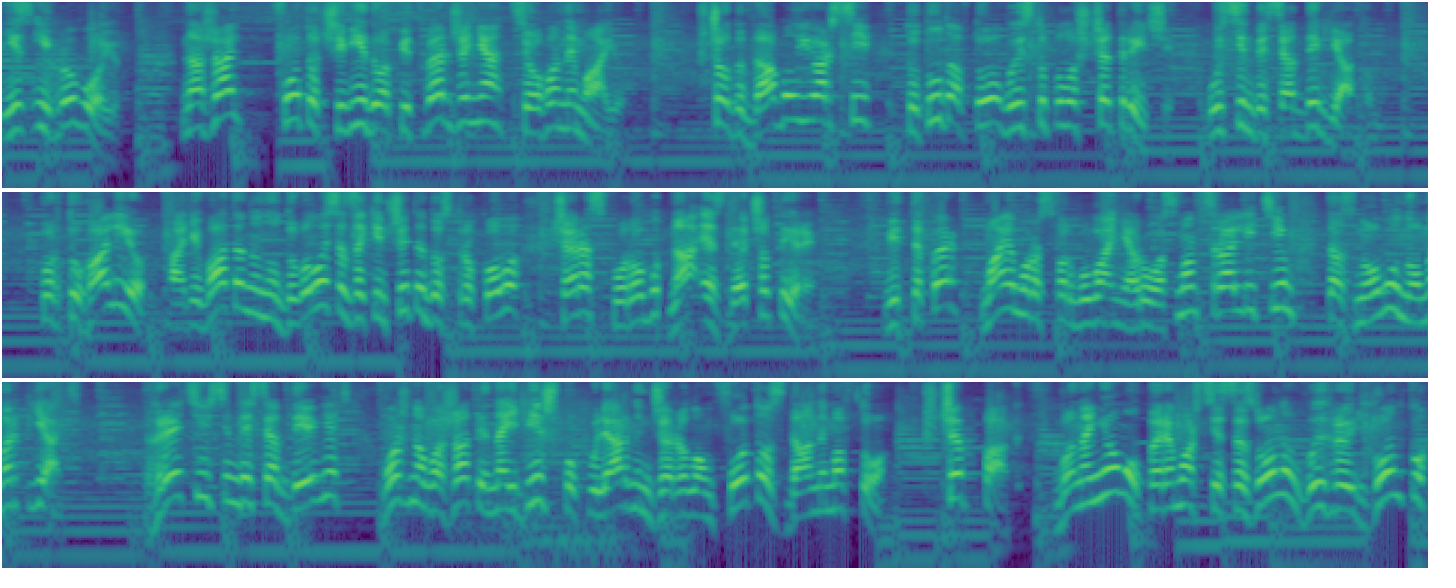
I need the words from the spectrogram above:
із ігровою. На жаль, фото чи відео підтвердження цього не маю. Щодо WRC, то тут авто виступило ще тричі у 79-му. Португалію Аріватанену довелося закінчити достроково через хворобу на SD4. Відтепер маємо розфарбування Росман з Раллі Тім та знову номер 5. Грецію 79 можна вважати найбільш популярним джерелом фото з даним авто. Ще б пак, бо на ньому переможці сезону виграють гонку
